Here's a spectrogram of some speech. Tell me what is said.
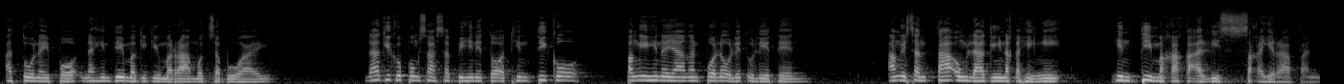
at tunay po na hindi magiging maramot sa buhay. Lagi ko pong sasabihin ito at hindi ko pangihinayangan po na ulit-ulitin. Ang isang taong laging nakahingi, hindi makakaalis sa kahirapan.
